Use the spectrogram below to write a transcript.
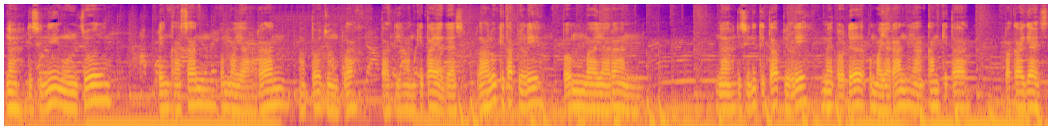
Nah, di sini muncul ringkasan pembayaran atau jumlah tagihan kita ya guys. Lalu kita pilih pembayaran. Nah, di sini kita pilih metode pembayaran yang akan kita pakai guys.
